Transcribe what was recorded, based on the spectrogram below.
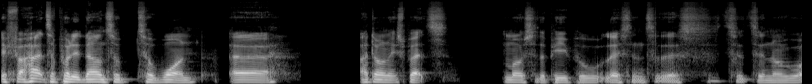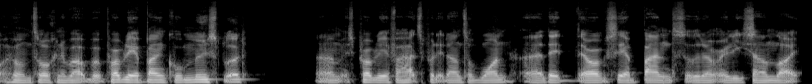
if I had to put it down to, to one, uh, I don't expect most of the people listening to this to, to know what who I'm talking about, but probably a band called Moose Blood. Um, it's probably if I had to put it down to one. Uh, they they're obviously a band, so they don't really sound like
